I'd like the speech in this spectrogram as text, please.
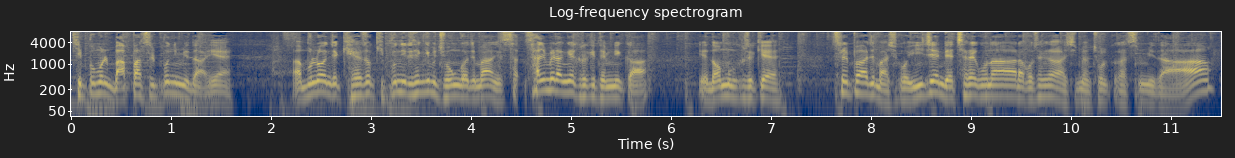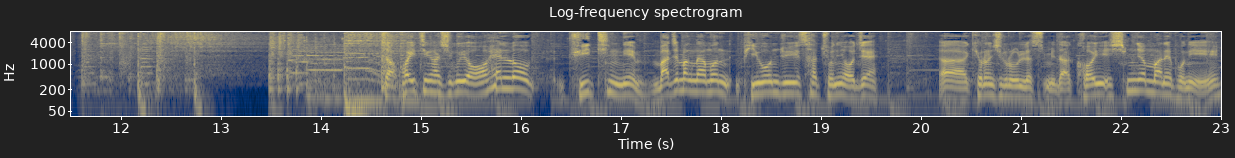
기쁨을 맛봤을 뿐입니다. 예. 아, 물론 이제 계속 기쁜 일이 생기면 좋은 거지만 사- 삶이란 게 그렇게 됩니까? 예, 너무 그렇게 슬퍼하지 마시고 이제 내 차례구나라고 생각하시면 좋을 것 같습니다. 자, 화이팅 하시고요. 헬로 키티님, 마지막 남은 비혼주의 사촌이 어제 아, 결혼식을 올렸습니다. 거의 10년 만에 보니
